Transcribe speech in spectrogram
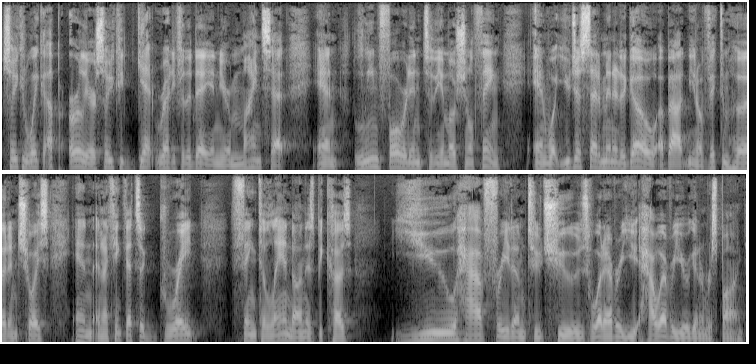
so you could wake up earlier so you could get ready for the day in your mindset and lean forward into the emotional thing? And what you just said a minute ago about you know victimhood and choice, and and I think that's a great thing to land on is because you have freedom to choose whatever you however you're going to respond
